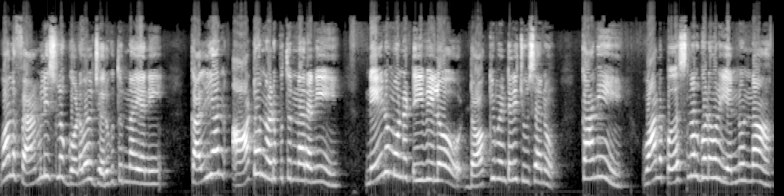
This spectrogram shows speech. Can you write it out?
వాళ్ళ ఫ్యామిలీస్లో గొడవలు జరుగుతున్నాయని కళ్యాణ్ ఆటో నడుపుతున్నారని నేను మొన్న టీవీలో డాక్యుమెంటరీ చూశాను. కానీ వాళ్ళ పర్సనల్ గొడవలు ఎన్నున్నా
